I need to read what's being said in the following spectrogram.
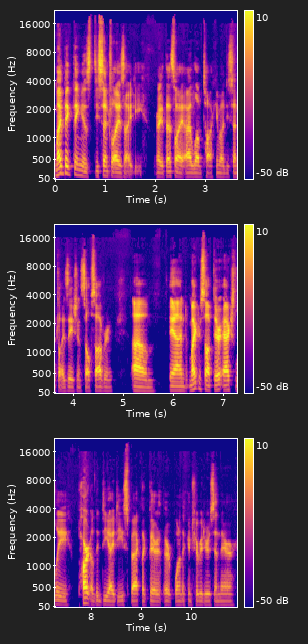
my big thing is decentralized ID, right? That's why I love talking about decentralization, self-sovereign. Um, and Microsoft, they're actually part of the DID spec, like they're they're one of the contributors in there.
